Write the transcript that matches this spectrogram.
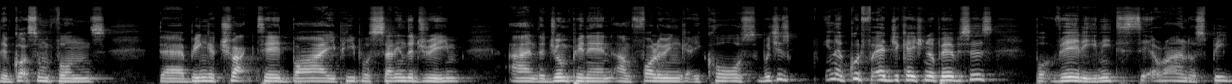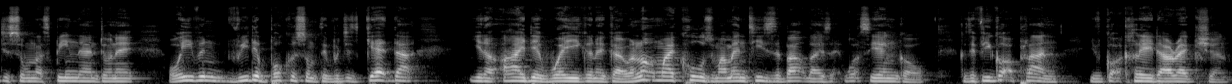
they've got some funds, they're being attracted by people selling the dream, and they're jumping in and following a course, which is you know good for educational purposes. But really, you need to sit around or speak to someone that's been there and done it, or even read a book or something. But just get that you know idea where you're going to go. And a lot of my calls with my mentees is about that. Is what's the end goal? Because if you've got a plan, You've got a clear direction.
